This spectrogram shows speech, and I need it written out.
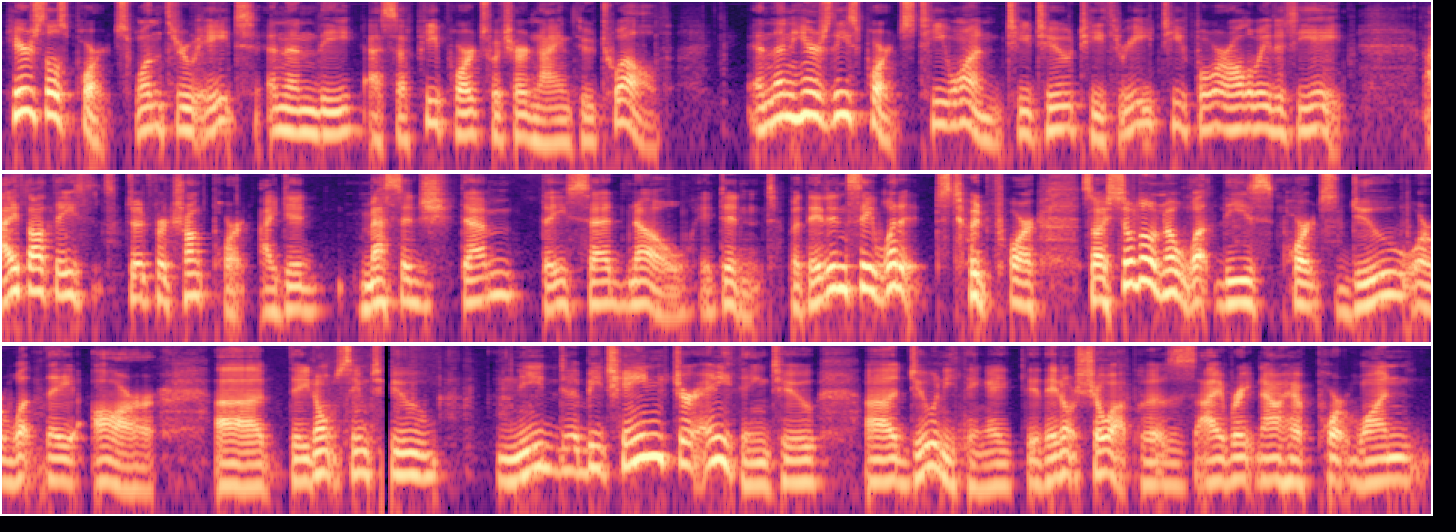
Here's those ports, 1 through 8, and then the SFP ports, which are 9 through 12. And then here's these ports, T1, T2, T3, T4, all the way to T8. I thought they stood for trunk port. I did message them. They said no, it didn't. But they didn't say what it stood for. So I still don't know what these ports do or what they are. Uh, they don't seem to need to be changed or anything to uh, do anything. I, they don't show up because I right now have port one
